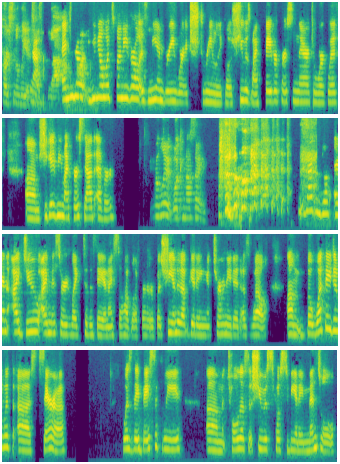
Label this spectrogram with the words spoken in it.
personally attest Yeah. to that. And you know, you know what's funny, girl, is me and Bree were extremely close. She was my favorite person there to work with. Um, she gave me my first dab ever. We're lit. What can I say? Exactly. And I do, I miss her like to this day, and I still have love for her. But she ended up getting terminated as well. Um, but what they did with uh, Sarah was they basically um, told us that she was supposed to be in a mental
